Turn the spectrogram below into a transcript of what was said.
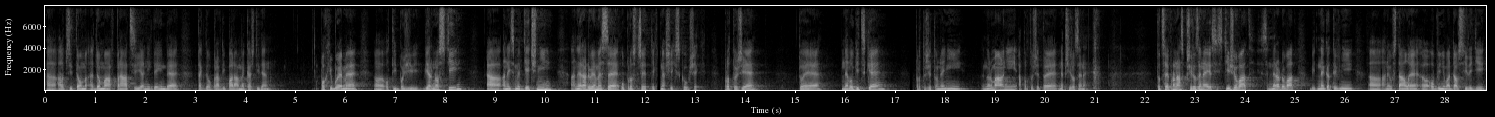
a, ale přitom doma, v práci a někde jinde, tak doopravdy padáme každý den. Pochybujeme o té boží věrnosti, a, a nejsme vděční a neradujeme se uprostřed těch našich zkoušek. Protože to je nelogické, protože to není normální a protože to je nepřirozené. To, co je pro nás přirozené, je si stěžovat, se neradovat, být negativní a neustále obvinovat další lidi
